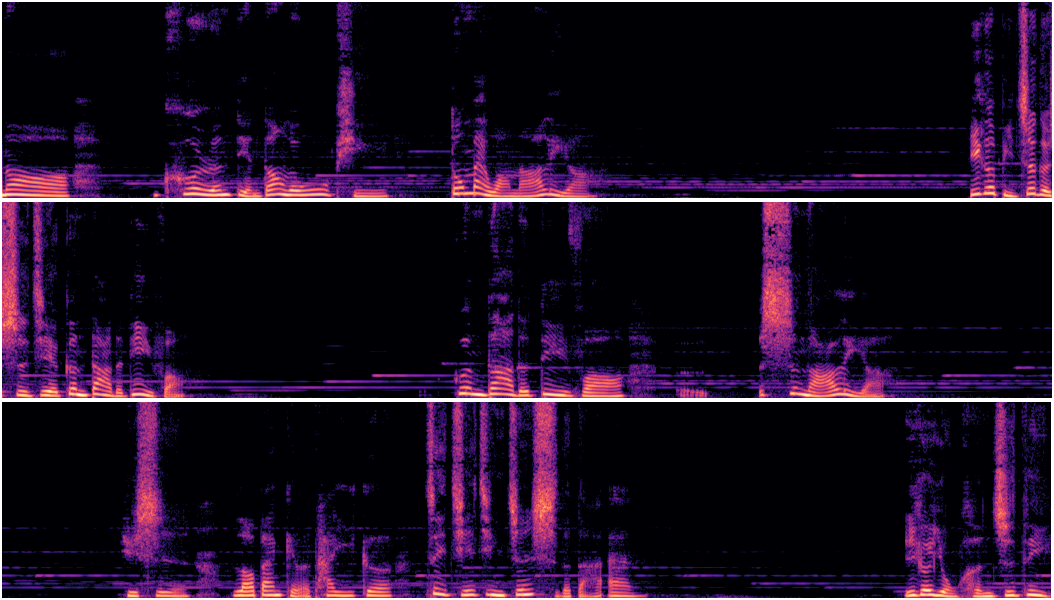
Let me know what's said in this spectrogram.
那客人典当的物品都卖往哪里啊？”一个比这个世界更大的地方，更大的地方，呃，是哪里呀？于是老板给了他一个最接近真实的答案：一个永恒之地。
